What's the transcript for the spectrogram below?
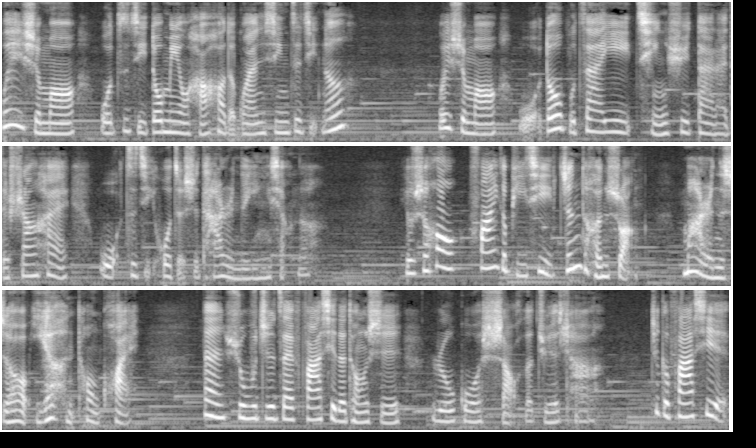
为什么我自己都没有好好的关心自己呢？为什么我都不在意情绪带来的伤害，我自己或者是他人的影响呢？有时候发一个脾气真的很爽，骂人的时候也很痛快，但殊不知在发泄的同时，如果少了觉察。这个发泄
